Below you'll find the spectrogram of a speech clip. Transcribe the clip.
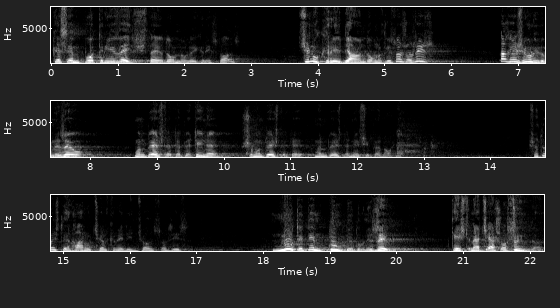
că se împotrivește Domnului Hristos și nu credea în Domnul Hristos și a zis, dacă ești Fiul lui Dumnezeu, mântuiește-te pe tine și mântuiește-te, mântuiește-ne și pe noi. Și atunci tâlharul cel credincios a zis, nu te temi tu de Dumnezeu, că ești în aceeași o sândă.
